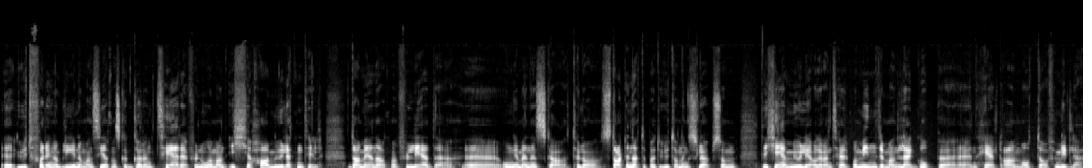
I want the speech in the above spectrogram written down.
eh, utfordringa blir når man sier at man skal garantere for noe man ikke har muligheten til. Da mener jeg at man forleder uh, unge mennesker til å starte nettopp et utdanningsløp som det ikke er mulig å garantere, på mindre man legger opp en helt annen måte å formidle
